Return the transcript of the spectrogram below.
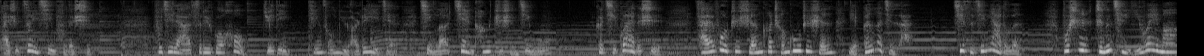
才是最幸福的事。”夫妻俩思虑过后，决定听从女儿的意见，请了健康之神进屋。可奇怪的是，财富之神和成功之神也跟了进来。妻子惊讶地问：“不是只能请一位吗？”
